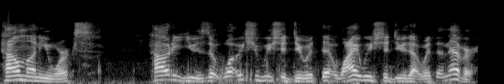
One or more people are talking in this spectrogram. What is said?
how money works, how to use it, what we should, we should do with it, why we should do that with it, never.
